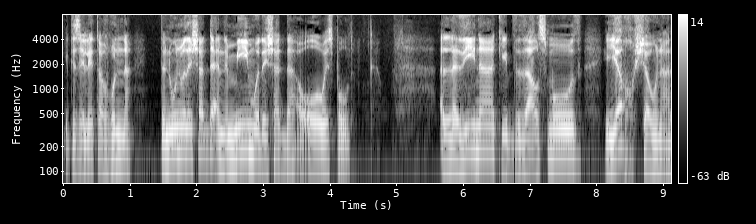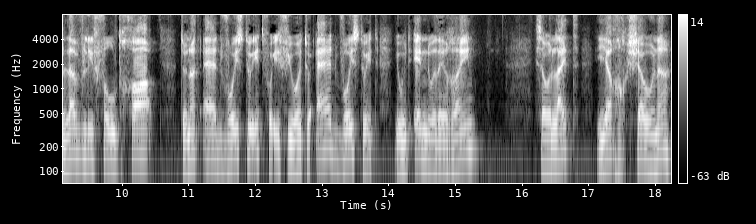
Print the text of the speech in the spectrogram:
it is a letter of gunna the noon with a shadda and the meme with a shadda are always pulled الذين keep the dal smooth يخشون lovely filled kha Do not add voice to it, for if you were to add voice to it, you would end with a ghain. So light, yakhshawna,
